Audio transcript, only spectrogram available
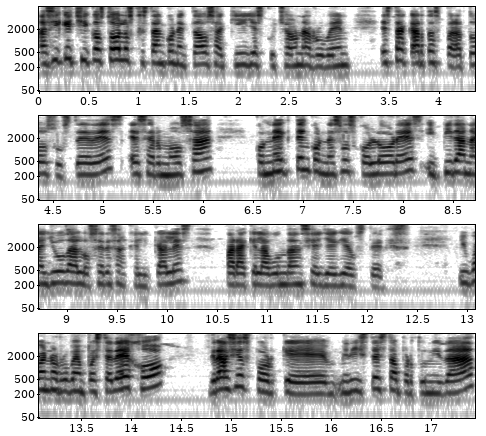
Así que chicos, todos los que están conectados aquí y escucharon a Rubén, esta carta es para todos ustedes, es hermosa. Conecten con esos colores y pidan ayuda a los seres angelicales para que la abundancia llegue a ustedes. Y bueno, Rubén, pues te dejo. Gracias porque me diste esta oportunidad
